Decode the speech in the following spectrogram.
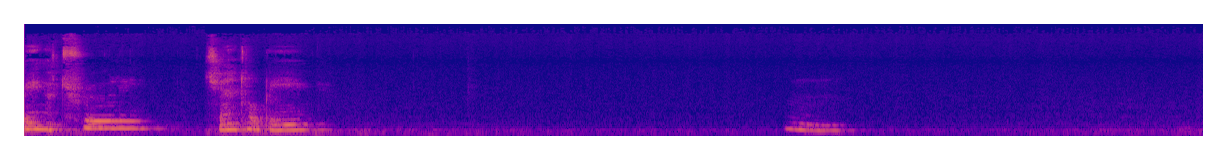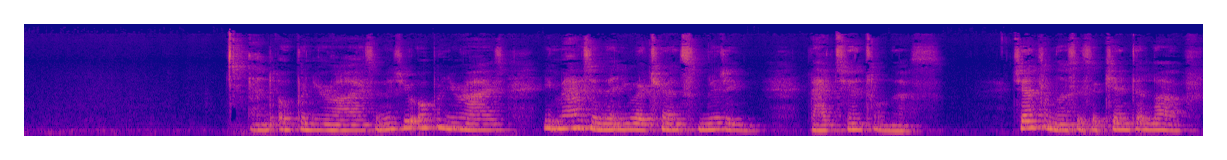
being a truly gentle being. Hmm. And open your eyes. And as you open your eyes, imagine that you are transmitting that gentleness. Gentleness is akin to love.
